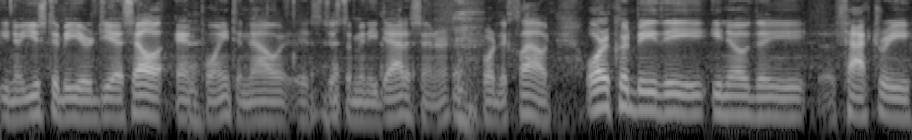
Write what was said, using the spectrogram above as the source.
you know used to be your DSL endpoint, and now it's just a mini data center for the cloud. Or it could be the you know the factory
